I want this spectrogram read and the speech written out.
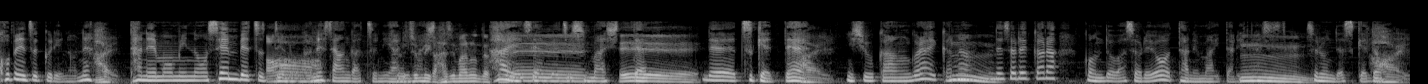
米作りのね、はい。種もみの選別っていうのがね、あー。3月にやりまして。準備が始まるんですね。はい、選別しまして、えーでつけて、はい。2週間ぐらいかな、うん。でそれから今度はそれを種まいたりうん。するんですけど、はい。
